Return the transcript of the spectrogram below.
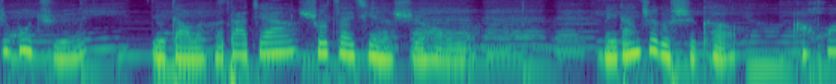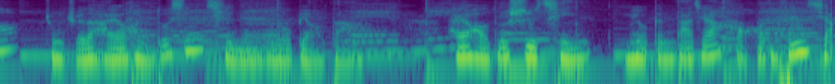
不知不觉，又到了和大家说再见的时候了。每当这个时刻，阿花总觉得还有很多心情没有表达，还有好多事情没有跟大家好好的分享。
